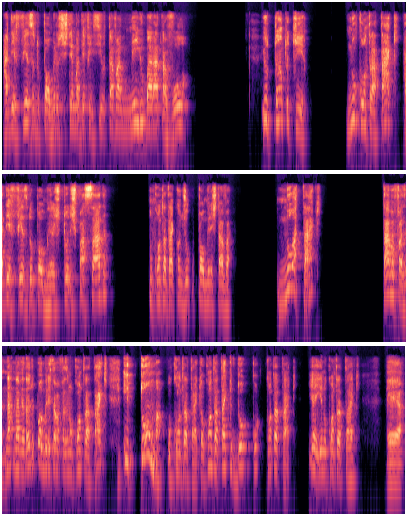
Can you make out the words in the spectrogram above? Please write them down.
a defesa do Palmeiras, o sistema defensivo estava meio barata voo. E o tanto que no contra-ataque, a defesa do Palmeiras toda espaçada, um contra-ataque onde o Palmeiras estava no ataque, estava fazendo, na, na, verdade o Palmeiras estava fazendo um contra-ataque e toma o contra-ataque, é o contra-ataque do contra-ataque. E aí no contra-ataque é,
